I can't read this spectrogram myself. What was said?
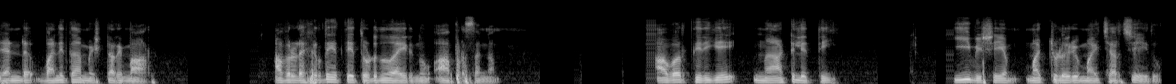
രണ്ട് വനിതാ മിഷണറിമാർ അവരുടെ ഹൃദയത്തെ തൊടുന്നതായിരുന്നു ആ പ്രസംഗം. അവർ തിരികെ നാട്ടിലെത്തി ഈ വിഷയം മറ്റുള്ളവരുമായി ചർച്ച ചെയ്തു.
